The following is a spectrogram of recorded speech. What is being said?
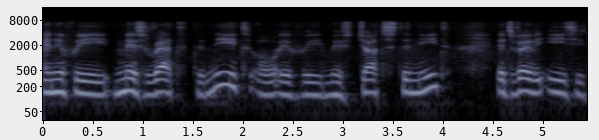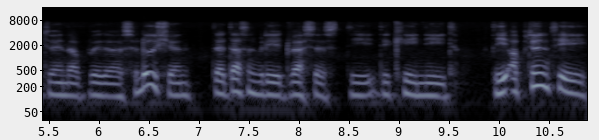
And if we misread the need or if we misjudge the need, it's very easy to end up with a solution that doesn't really addresses the, the key need. The opportunity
